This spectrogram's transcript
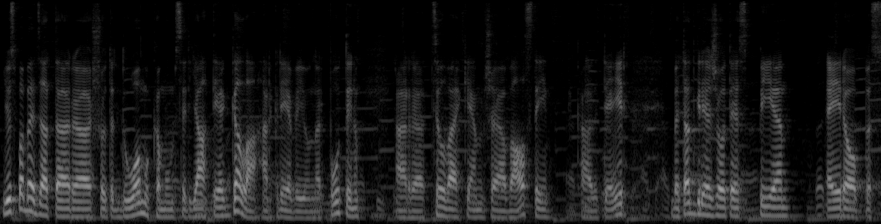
Jūs pabeidzāt ar uh, šo domu, ka mums ir jātiek galā ar Krieviju un ar Putinu, ar uh, cilvēkiem šajā valstī, kādi tie ir. Bet atgriežoties pie Eiropas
